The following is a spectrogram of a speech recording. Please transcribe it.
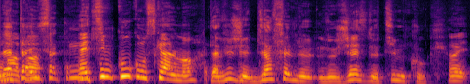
La taille, pas. ça compte. Eh, Tim Cook, on se calme. Hein. T'as vu, j'ai bien fait le, le geste de Tim Cook. Oui.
